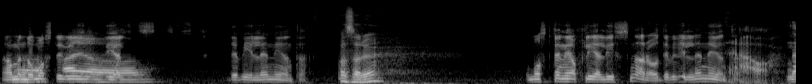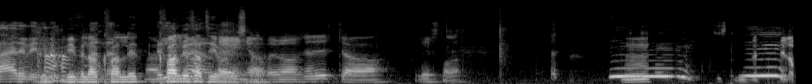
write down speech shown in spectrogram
Ja, men då måste vi Ja. Det ville ni ju inte. Vad sa du? Då måste ni ha fler lyssnare och det ville ni ju inte. Ja, Nej, det vill vi, vi vi vill ha Men, kvali Nej, kvalitativa pengar, lyssnare. Vi vill ha rika lyssnare. Mm.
